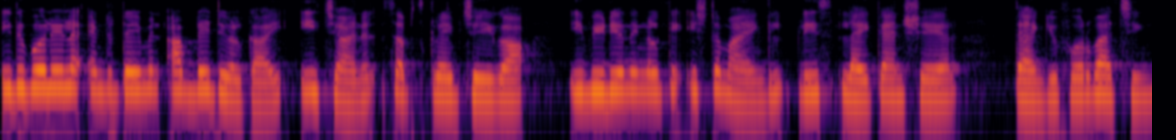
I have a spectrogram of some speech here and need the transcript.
ഇതുപോലെയുള്ള എന്റർടൈൻമെന്റ് അപ്ഡേറ്റുകൾക്കായി ഈ ചാനൽ സബ്സ്ക്രൈബ് ചെയ്യുക. ഈ വീഡിയോ നിങ്ങൾക്ക് ഇഷ്ടമായെങ്കിൽ please like and share thank for watching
